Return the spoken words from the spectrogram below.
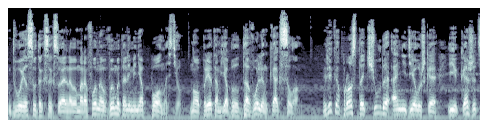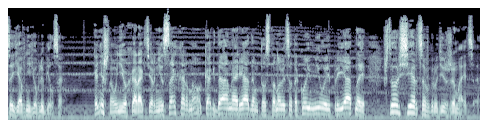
Двое суток сексуального марафона вымотали меня полностью, но при этом я был доволен как слон. Вика просто чудо, а не девушка, и, кажется, я в нее влюбился. Конечно, у нее характер не сахар, но когда она рядом, то становится такой милой и приятной, что сердце в груди сжимается.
